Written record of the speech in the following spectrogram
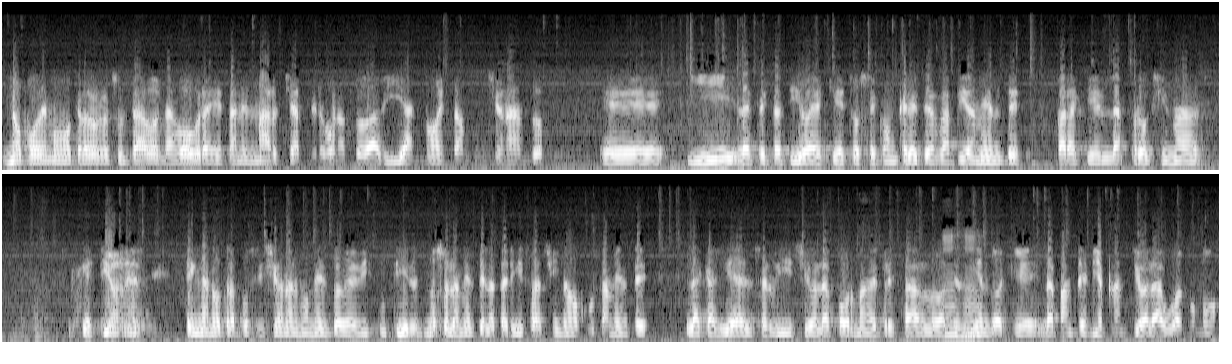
no podemos mostrar los resultados, las obras están en marcha, pero bueno, todavía no están funcionando eh, y la expectativa es que esto se concrete rápidamente para que las próximas gestiones tengan otra posición al momento de discutir no solamente la tarifa, sino justamente la calidad del servicio, la forma de prestarlo, atendiendo a que la pandemia planteó al agua como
